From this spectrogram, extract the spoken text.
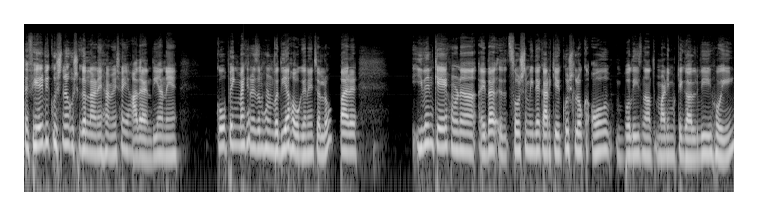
ਤੇ ਫਿਰ ਵੀ ਕੁਛ ਨਾ ਕੁਛ ਗੱਲਾਂ ਨੇ ਹਮੇਸ਼ਾ ਯਾਦ ਰਹਿੰਦੀਆਂ ਨੇ। ਕੋਪਿੰਗ ਮੈਕੈਨਿਜ਼ਮ ਹੁਣ ਵਧੀਆ ਹੋ ਗਏ ਨੇ ਚਲੋ ਪਰ ਈਵਨ ਕਿ ਹੁਣ ਇਹਦਾ ਸੋਸ਼ਲ ਮੀਡੀਆ ਕਰਕੇ ਕੁਝ ਲੋਕ ਉਹ ਬੋਲੀਜ਼ ਨਾਲ ਮਾੜੀ ਮੋਟੀ ਗੱਲ ਵੀ ਹੋਈ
